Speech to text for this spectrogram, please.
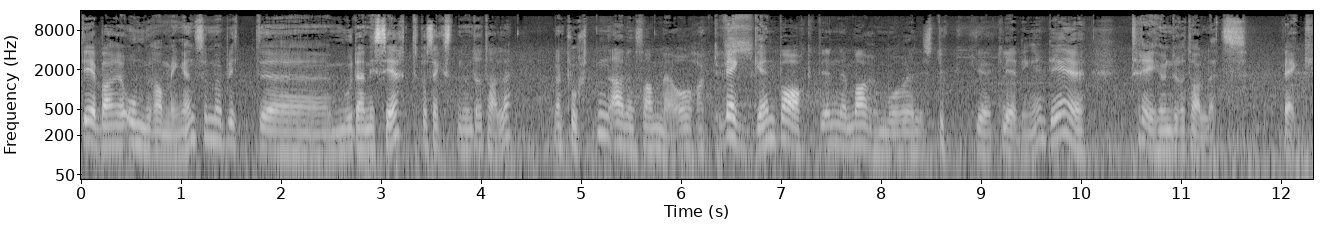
Det er bare omrammingen som er blitt uh, modernisert på 1600-tallet. Men porten er den samme. Og veggen bak denne marmor- eller stukkekledningen, det er 300-tallets vegg.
